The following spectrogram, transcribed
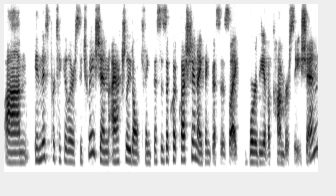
Um, in this particular situation, I actually don't think this is a quick question. I think this is like worthy of a conversation.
